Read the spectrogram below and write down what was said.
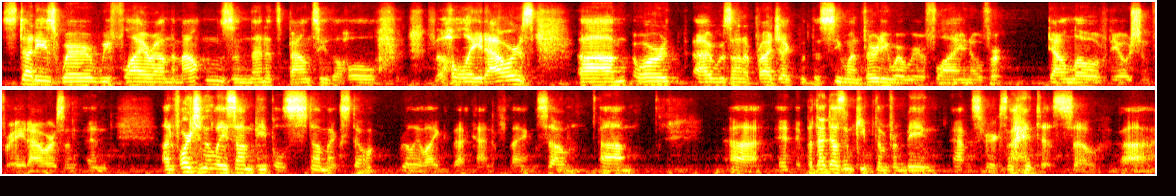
studies where we fly around the mountains and then it's bouncy the whole the whole eight hours. Um, or I was on a project with the C-130 where we were flying over down low over the ocean for eight hours. And, and unfortunately, some people's stomachs don't really like that kind of thing. So, um, uh, it- but that doesn't keep them from being atmospheric scientists. So, uh,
